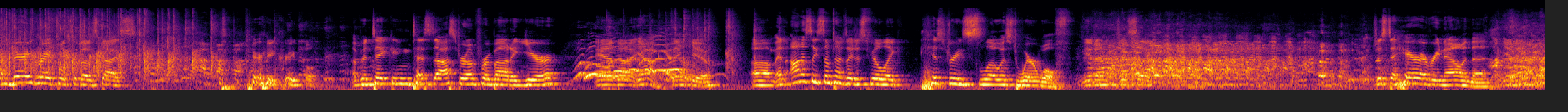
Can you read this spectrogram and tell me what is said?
I'm very grateful to those guys. Very grateful. I've been taking testosterone for about a year, and uh, yeah, thank you. Um, and honestly, sometimes I just feel like history's slowest werewolf. You know, just like just a hair every now and then. You know.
